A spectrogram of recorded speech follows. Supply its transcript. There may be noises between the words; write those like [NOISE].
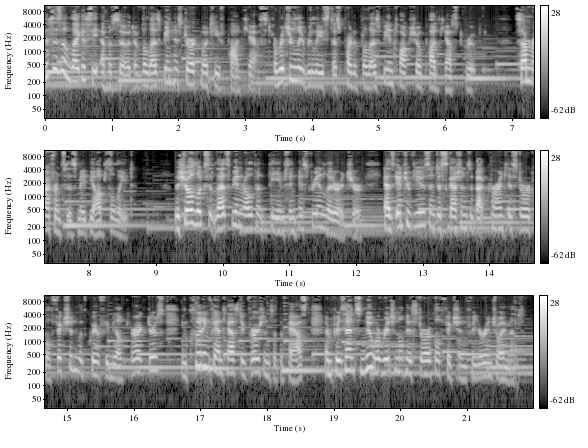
This is a legacy episode of the Lesbian Historic Motif podcast, originally released as part of the Lesbian Talk Show podcast group. Some references may be obsolete. The show looks at lesbian relevant themes in history and literature, has interviews and discussions about current historical fiction with queer female characters, including fantastic versions of the past, and presents new original historical fiction for your enjoyment.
